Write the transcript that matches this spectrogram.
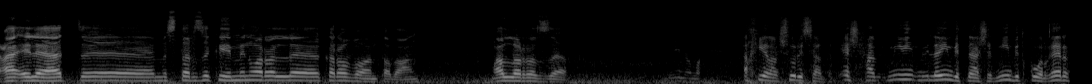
عائلات مسترزقين من ورا الكرفان طبعا. الله الرزاق. أخيرا شو رسالتك؟ إيش حاب مين لمين بتناشد؟ مين بتقول غير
